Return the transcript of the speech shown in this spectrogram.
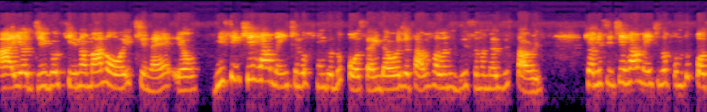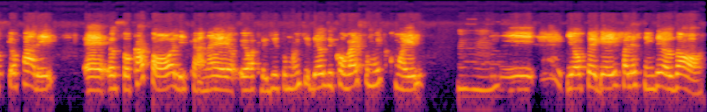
Aí eu digo que numa noite, né, eu me senti realmente no fundo do poço. Ainda hoje eu estava falando disso nos meus stories. Que eu me senti realmente no fundo do poço, que eu parei. É, eu sou católica, né? Eu, eu, acredito muito em Deus e converso muito com Ele. Uhum. E, e eu peguei e falei assim, Deus, ó,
